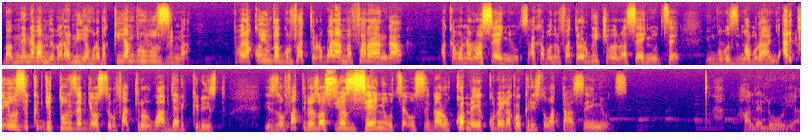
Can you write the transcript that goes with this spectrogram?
bamwe na bamwe baraniyahura bakiyambura ubuzima. Kubera ko yumvaga urufatiro rwari amafaranga akabona rurasenyutse akabona urufatiro rw'icyubahiro rurasenyutse yumva ubuzima burangiye ariko iyo uzi ko ibyo utunze byose urufatiro rwabyo ari kirisito izo mfatiro zose iyo zisenyutse usigara ukomeye kubera ko kirisito watasenyutse. Haleluya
